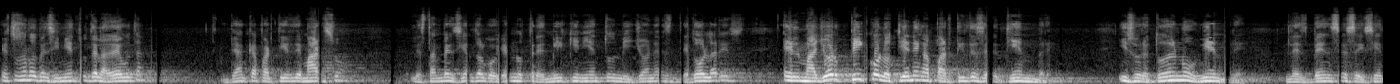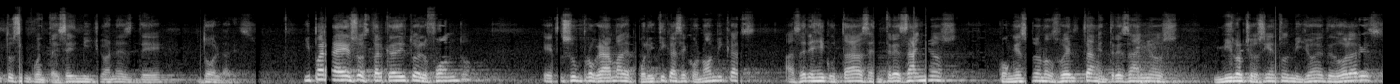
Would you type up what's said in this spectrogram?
Estos son los vencimientos de la deuda. Vean que a partir de marzo le están venciendo al gobierno 3.500 millones de dólares. El mayor pico lo tienen a partir de septiembre y sobre todo en noviembre les vence 656 millones de dólares. Y para eso está el crédito del fondo. Este es un programa de políticas económicas a ser ejecutadas en tres años. Con eso nos sueltan en tres años 1.800 millones de dólares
